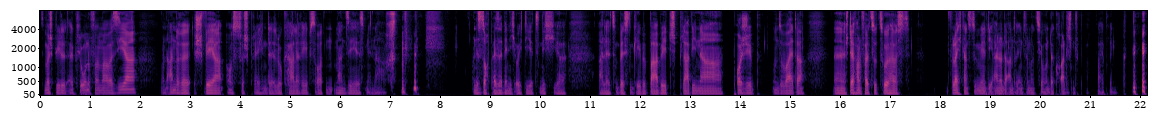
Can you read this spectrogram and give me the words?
zum Beispiel äh, Klone von Malvasia und andere schwer auszusprechende lokale Rebsorten. Man sehe es mir nach. und es ist auch besser, wenn ich euch die jetzt nicht hier alle zum Besten gebe. Babic, Plavina, Projib und so weiter. Äh, Stefan, falls du zuhörst, vielleicht kannst du mir die ein oder andere Intonation der kroatischen Sprache beibringen.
